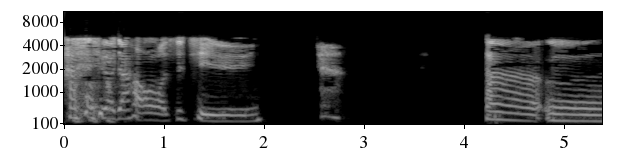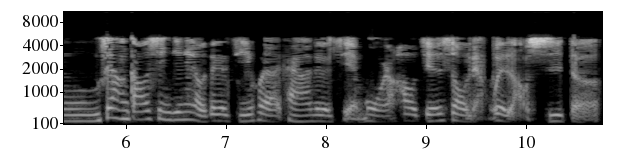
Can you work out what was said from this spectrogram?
嗨，大家好，我是启云。那嗯，非常高兴今天有这个机会来参加这个节目，然后接受两位老师的。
